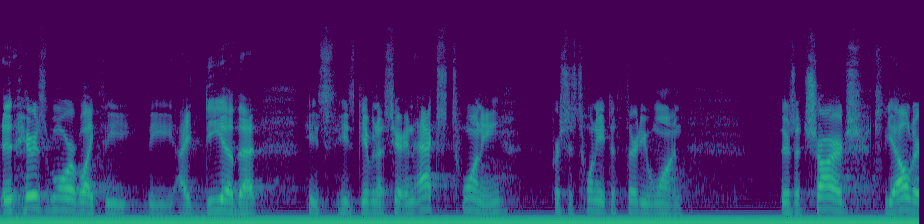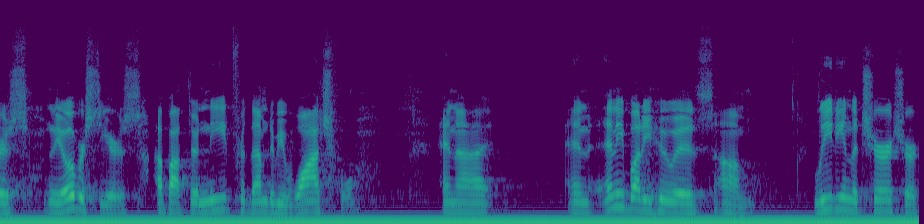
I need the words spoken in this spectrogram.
it, here's more of like the, the idea that he's, he's given us here. In Acts 20, verses 28 to 31, there's a charge to the elders and the overseers about their need for them to be watchful. And, uh, and anybody who is um, leading the church or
